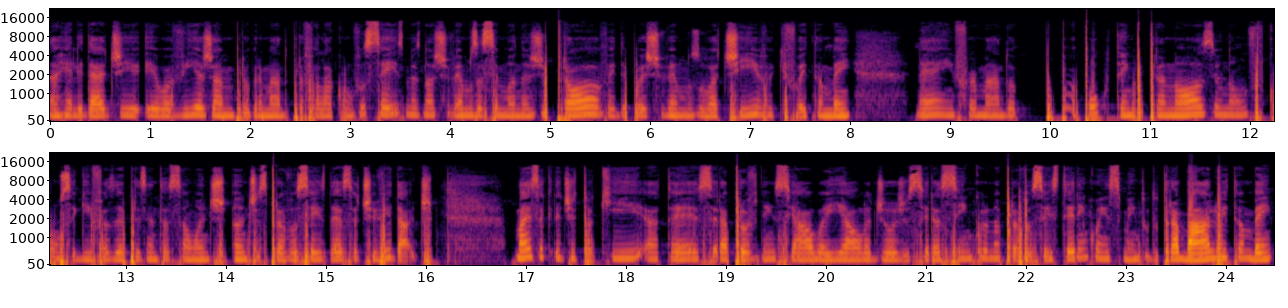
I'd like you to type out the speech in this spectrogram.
na realidade, eu havia já me programado para falar com vocês, mas nós tivemos as semanas de prova e depois tivemos o Ativa, que foi também né, informado há pouco tempo para nós. Eu não consegui fazer a apresentação antes, antes para vocês dessa atividade. Mas acredito que até será providencial aí a aula de hoje ser assíncrona para vocês terem conhecimento do trabalho e também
